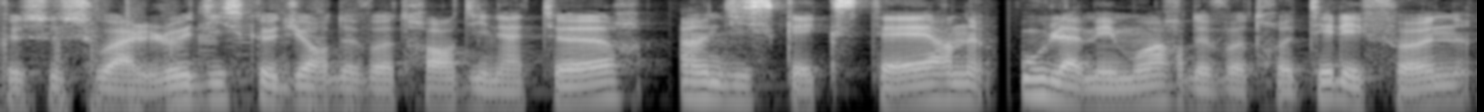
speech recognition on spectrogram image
que ce soit le disque dur de votre ordinateur, un disque externe ou la mémoire de votre téléphone,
